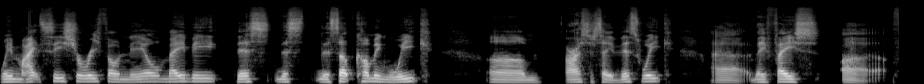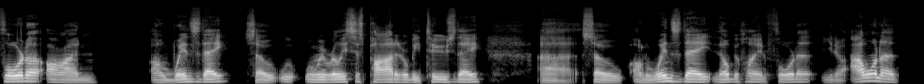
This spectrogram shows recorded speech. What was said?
we might see Shareef O'Neal maybe this this this upcoming week, um, or I should say this week. Uh, they face uh, Florida on on Wednesday. So w- when we release this pod, it'll be Tuesday. Uh, so on Wednesday they'll be playing Florida. You know, I want to,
